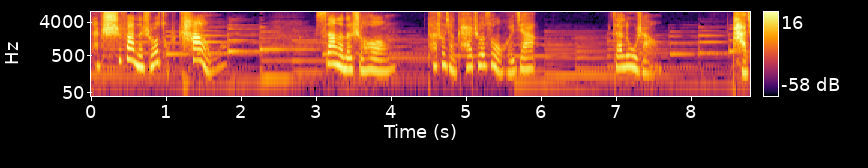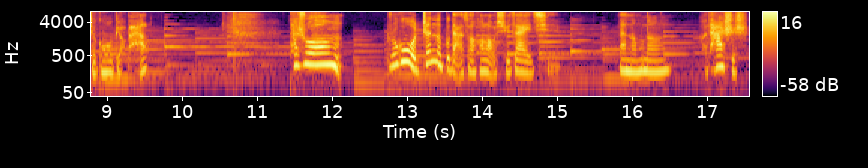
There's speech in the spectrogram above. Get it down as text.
但吃饭的时候总是看我。散了的时候，他说想开车送我回家。在路上，他就跟我表白了。他说：“如果我真的不打算和老徐在一起，那能不能和他试试？”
